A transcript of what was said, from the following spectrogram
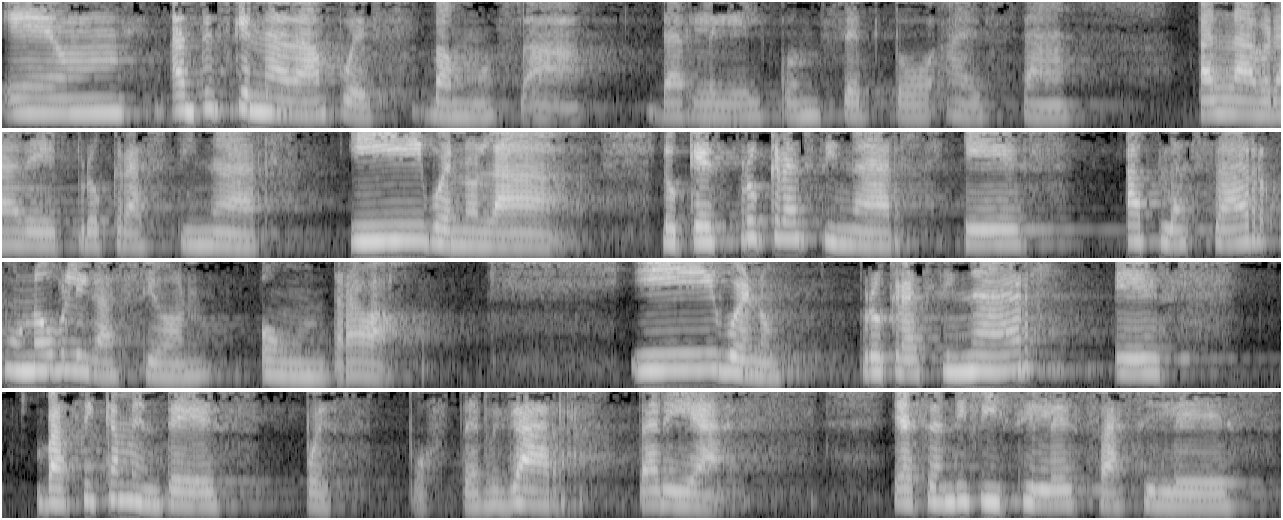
Em, antes que nada, pues vamos a darle el concepto a esta palabra de procrastinar. Y bueno, la, lo que es procrastinar es aplazar una obligación o un trabajo. Y bueno, procrastinar es, básicamente es, pues, postergar tareas, ya sean difíciles, fáciles,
